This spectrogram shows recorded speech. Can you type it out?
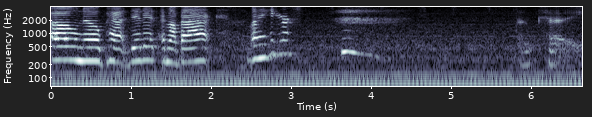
Oh no, Pat did it. Am I back? Am I here? Okay.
